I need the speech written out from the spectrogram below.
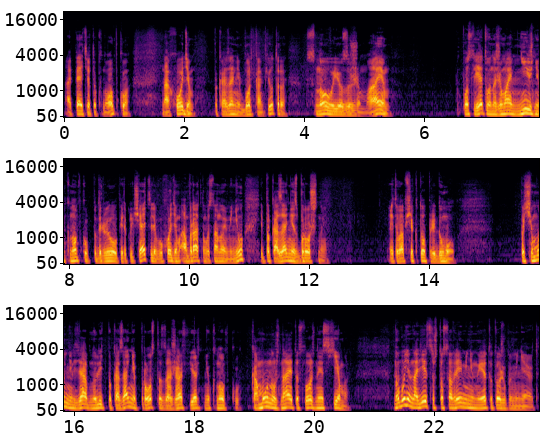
опять эту кнопку, находим показания борт компьютера, снова ее зажимаем, После этого нажимаем нижнюю кнопку подрулевого переключателя, выходим обратно в основное меню, и показания сброшены. Это вообще кто придумал? Почему нельзя обнулить показания, просто зажав верхнюю кнопку? Кому нужна эта сложная схема? Но будем надеяться, что со временем и это тоже поменяют.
